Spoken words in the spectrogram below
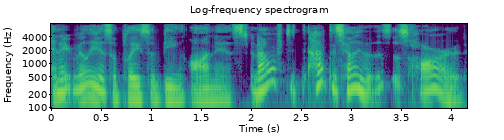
And it really is a place of being honest. And I have to I have to tell you that this is hard.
